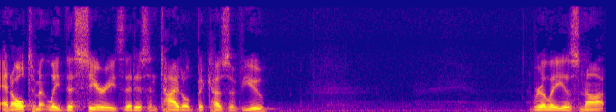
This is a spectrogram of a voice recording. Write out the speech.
And ultimately, this series that is entitled Because of You really is not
